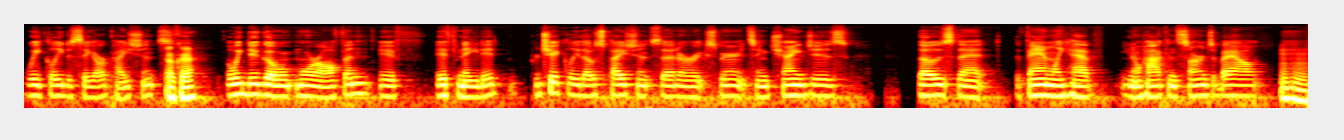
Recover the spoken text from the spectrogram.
weekly to see our patients. Okay. We do go more often if if needed, particularly those patients that are experiencing changes, those that the family have you know high concerns about, Mm-hmm.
